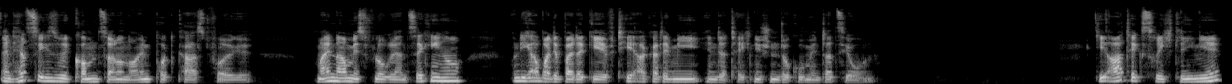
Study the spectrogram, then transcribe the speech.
Ein herzliches Willkommen zu einer neuen Podcast-Folge. Mein Name ist Florian Seckinger und ich arbeite bei der GFT-Akademie in der technischen Dokumentation. Die ATEX-Richtlinie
